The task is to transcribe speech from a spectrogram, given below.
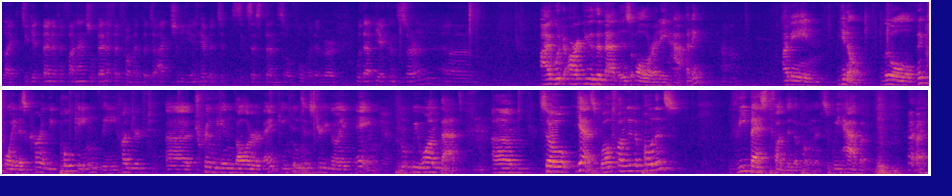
like to get benefit, financial benefit from it, but to actually inhibit its existence or for whatever, would that be a concern? Um, I would argue that that is already happening. uh-huh. I mean, you know, little Bitcoin is currently poking the hundred uh, trillion dollar banking industry, going, "Hey, we want that." Um, so yes, well-funded opponents, the best funded opponents. We have them, right?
